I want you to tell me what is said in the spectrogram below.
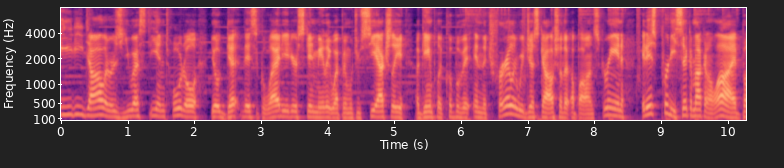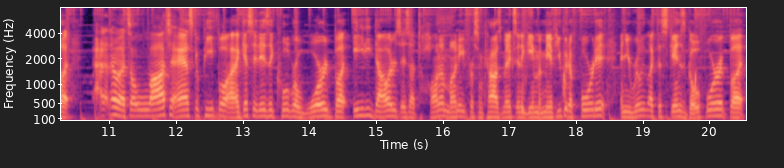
$80 USD in total, you'll get this gladiator skin melee weapon, which you see actually a gameplay clip of it in the trailer we just got. I'll show that up on screen. It is pretty sick, I'm not gonna lie, but I don't know, that's a lot to ask of people. I guess it is a cool reward, but $80 is a ton of money for some cosmetics in a game. I mean, if you could afford it and you really like the skins, go for it, but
